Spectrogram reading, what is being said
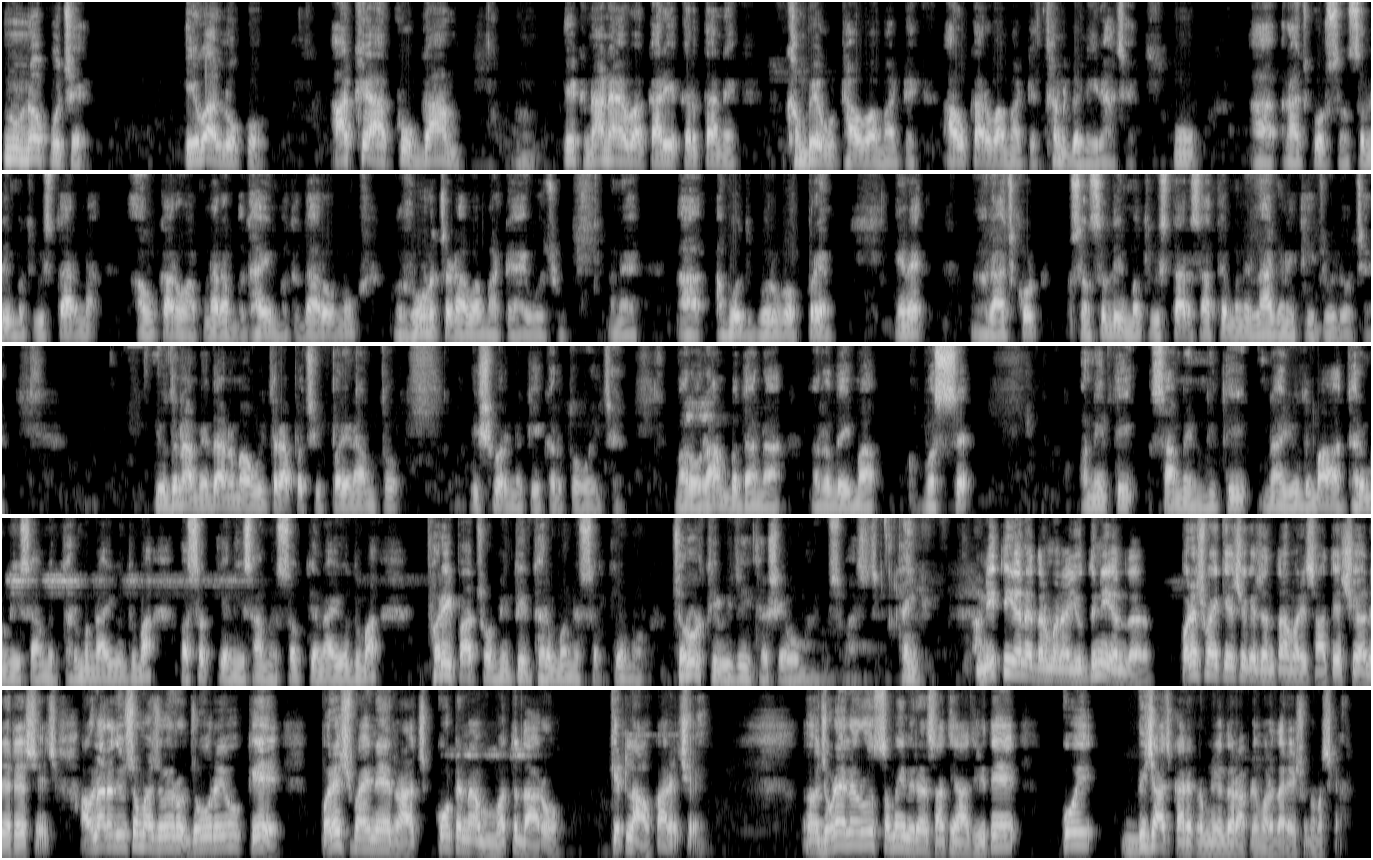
નું ન પૂછે એવા લોકો. આખે આખું ગામ એક નાના એવા કાર્યકર્તાને ખંભે ઉઠાવવા માટે, આવકારવા માટે થનગની રહ્યા છે. હું આ રાજકોટ સંસદીય મત વિસ્તારના આવકારો આપનારા બધાય મતદારોનું ઋણ ચડાવવા માટે આવ્યો છું અને આ અભૂતપૂર્વ પ્રેમ એને રાજકોટ સંસદીય મત વિસ્તાર સાથે મને લાગણીથી જોડ્યો છે. યુદ્ધના મેદાનમાં ઉતર્યા પછી પરિણામ તો ઈશ્વર નક્કી કરતો હોય છે. મારો રામ બધાના હૃદયમાં વસશે. અનીતિ સામે નીતિના યુદ્ધમાં અધર્મની સામે ધર્મના યુદ્ધમાં, અસત્યની સામે સત્યના યુદ્ધમાં, ફરી પાછો નીતિ, ધર્મ અને સત્યનો જરૂરથી વિજય થશે એવો મને વિશ્વાસ છે. થેન્ક યુ નીતિ અને ધર્મના યુદ્ધની અંદર પરેશભાઈ કહે છે કે જનતા અમારી સાથે છે અને રહેશે જ. આવનારા દિવસોમાં જોવું રહ્યું કે પરેશભાઈને રાજકોટના મતદારો કેટલા આવકારે છે. જોડાયેલાનો સમય મિરર સાથે આ જ રીતે. કોઈ બીજા જ કાર્યક્રમની અંદર આપણે મળતા રહીશું. નમસ્કાર.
